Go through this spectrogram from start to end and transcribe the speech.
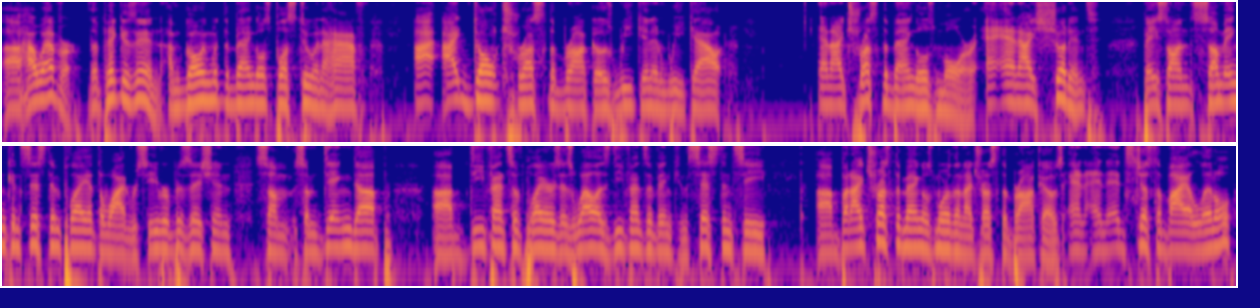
Uh, however, the pick is in. I'm going with the Bengals plus two and a half. I, I don't trust the Broncos week in and week out, and I trust the Bengals more. And I shouldn't, based on some inconsistent play at the wide receiver position, some some dinged up uh, defensive players, as well as defensive inconsistency. Uh, but I trust the Bengals more than I trust the Broncos, and and it's just a buy a little.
